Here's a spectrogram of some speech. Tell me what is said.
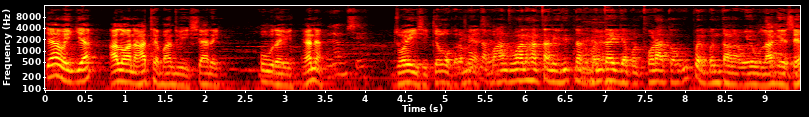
ક્યાં વહી ગયા? હાલો આના હાથે બાંધવી શ્યારે પૂરાવી હે ને? જોઈ છે કેવો રમે બાંધવાના હતા ને રીતના બંધાઈ ગયા પણ થોડાક ઉપર બંધાણા હોય એવું લાગે છે.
